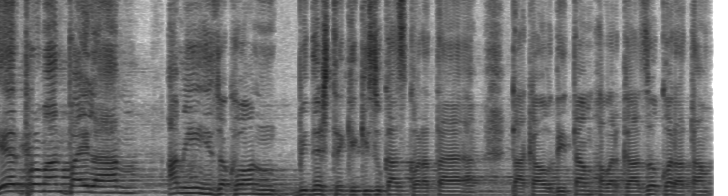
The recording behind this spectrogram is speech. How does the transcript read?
এর প্রমাণ পাইলাম। আমি যখন বিদেশ থেকে কিছু কাজ করাতাম, টাকাও দিতাম, আবার কাজও করাতাম,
